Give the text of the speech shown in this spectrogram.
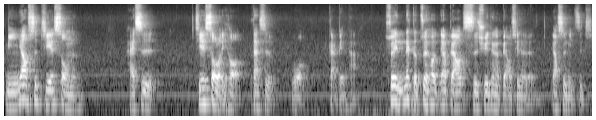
你要是接受呢，还是接受了以后，但是我改变它？所以那个最后要不要失去那个标签的人，要是你自己。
